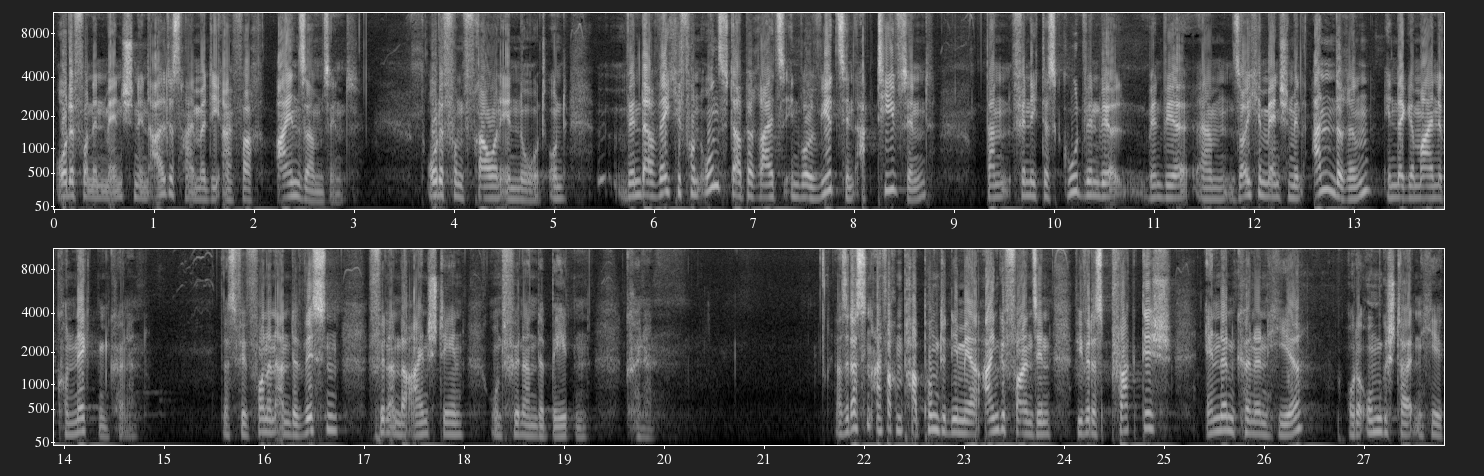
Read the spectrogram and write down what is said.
oder von den Menschen in Altersheimen, die einfach einsam sind oder von Frauen in Not. Und wenn da welche von uns da bereits involviert sind, aktiv sind, dann finde ich das gut, wenn wir, wenn wir ähm, solche Menschen mit anderen in der Gemeinde connecten können. Dass wir voneinander wissen, füreinander einstehen und füreinander beten können. Also das sind einfach ein paar Punkte, die mir eingefallen sind, wie wir das praktisch ändern können hier oder umgestalten hier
